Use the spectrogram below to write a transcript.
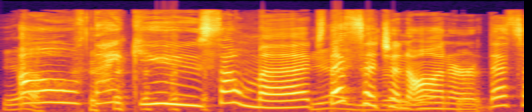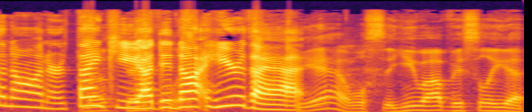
Yeah. Oh, thank you so much. Yeah, That's such an very honor. That's an honor. Thank Most you. I did not hear that. Yeah, well, so you obviously uh,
